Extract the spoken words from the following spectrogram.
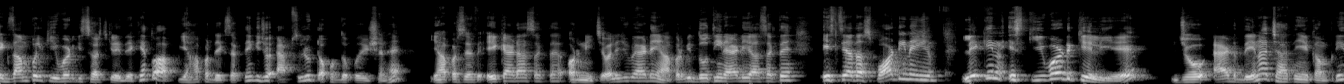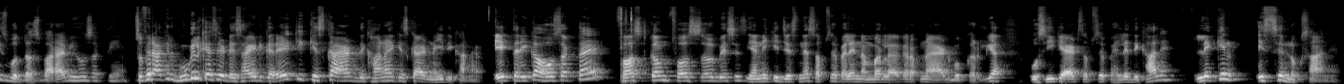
एग्ज़ाम्पल कीवर्ड की सर्च के लिए देखें तो आप यहाँ पर देख सकते हैं कि जो absolute top of the position है, यहाँ पर सिर्फ़ एक ऐड आ सकता है और नीचे वाले जो ऐड है, यहाँ पर भी दो तीन ऐड ही आ सकते हैं। इससे ज़्यादा स्पॉट ही नहीं है। लेकिन इस कीवर्ड के लिए जो एड देना चाहती हैं कंपनीज़ वो 10 बारह भी हो सकती हैं। तो so, फिर आखिर गूगल कैसे डिसाइड करे कि किसका एड दिखाना है किसका एड नहीं दिखाना है? एक तरीका हो सकता है first come first serve basis यानी कि जिसने सबसे पहले नंबर लगाकर अपना एड बुक कर लिया उसी के एड सबसे पहले दिखा ले लेकिन इससे नुकसान है।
